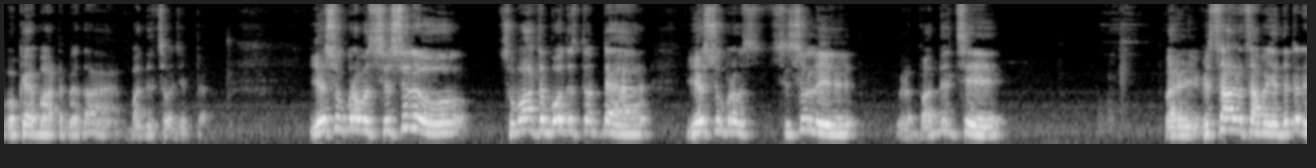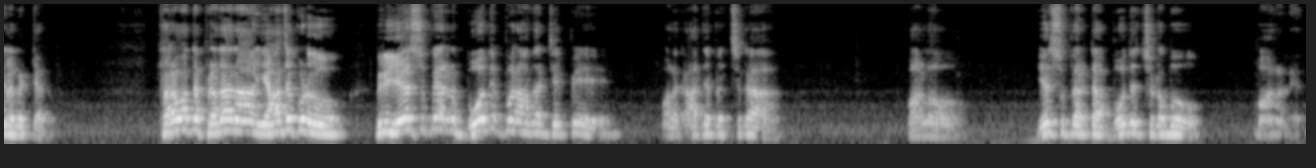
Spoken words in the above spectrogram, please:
ఒకే మాట మీద బంధించమని చెప్పారు. యేసుప్రభు శిష్యులు సువార్త బోధిస్తుంటే యేసుప్రభు శిష్యుల్ని వీళ్ళు బంధించి మరి విచారణ సభ ఎదుట నిలబెట్టారు. తర్వాత ప్రధాన యాజకుడు మీరు యేసు పేరును బోధింపరాదని చెప్పి వాళ్ళకి ఆజ్ఞాపించగా వాళ్ళు యేసు పేరట బోధించడము మానలేదు.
